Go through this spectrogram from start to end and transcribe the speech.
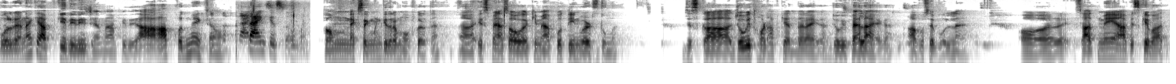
बोल रहे हैं ना कि आपकी दीदी जम है आपकी दीदी। आ, आप खुद में एक जम हो। थैंक यू सो मच तो हम नेक्स्ट सेगमेंट की तरफ़ मूव करते हैं। इसमें ऐसा होगा कि मैं आपको तीन वर्ड्स दूँगा जिसका जो भी थॉट आपके अंदर आएगा जो भी पहला आएगा आप उसे बोलना है। और साथ में आप इसके बाद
